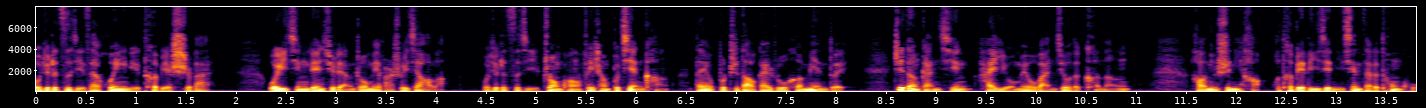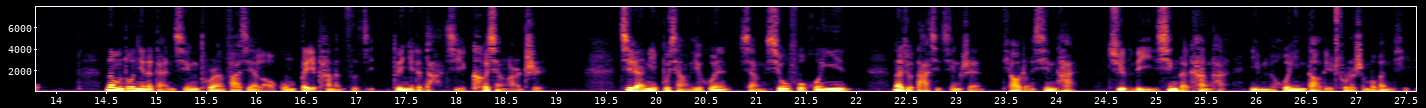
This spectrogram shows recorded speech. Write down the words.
我觉得自己在婚姻里特别失败。我已经连续两周没法睡觉了。我觉得自己状况非常不健康，但又不知道该如何面对这段感情，还有没有挽救的可能？好，女士你好，我特别理解你现在的痛苦。那么多年的感情，突然发现老公背叛了自己，对你的打击可想而知。既然你不想离婚，想修复婚姻，那就打起精神，调整心态，去理性的看看你们的婚姻到底出了什么问题。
